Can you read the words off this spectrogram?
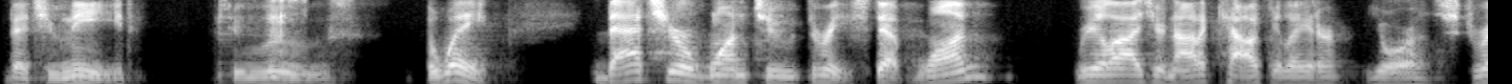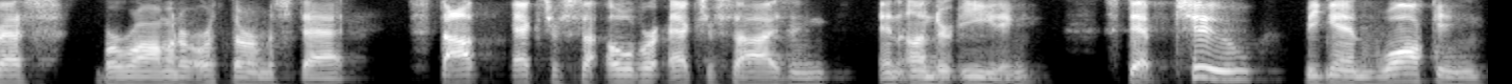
that you need to hmm. lose the weight. That's your one, two, three. Step one, realize you're not a calculator, you're a stress barometer or thermostat. Stop exercise, over exercising and under eating. Step two, begin walking,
